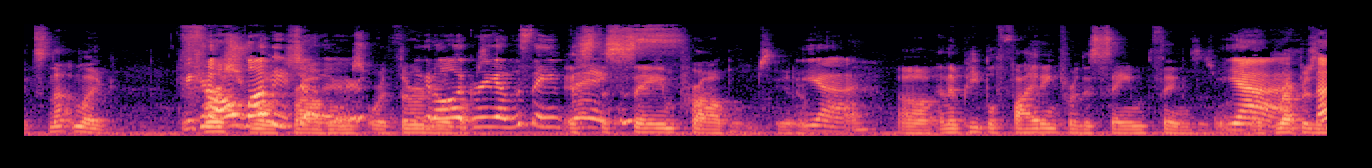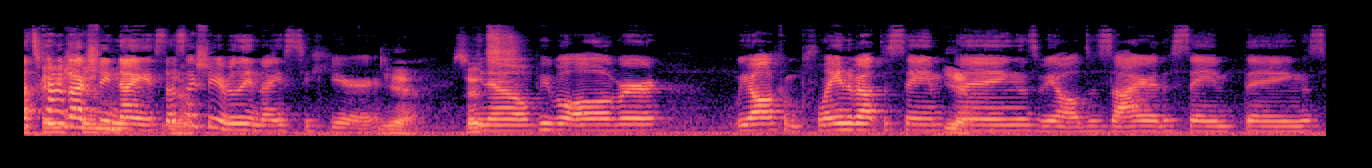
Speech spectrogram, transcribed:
it's not like we can all love each problems other. or third we can all problems. agree on the same things. it's the same problems you know Yeah. uh, and then people fighting for the same things as well Yeah. like That's kind of actually nice. you That's know. actually really nice to hear. yeah so you know, people all over, we all complain about the same Yeah. things. We all desire the same things.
